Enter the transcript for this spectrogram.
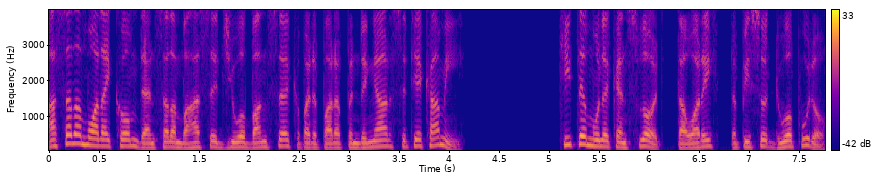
Assalamualaikum dan salam bahasa jiwa bangsa kepada para pendengar setia kami. Kita mulakan slot Tawarikh episod 20.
